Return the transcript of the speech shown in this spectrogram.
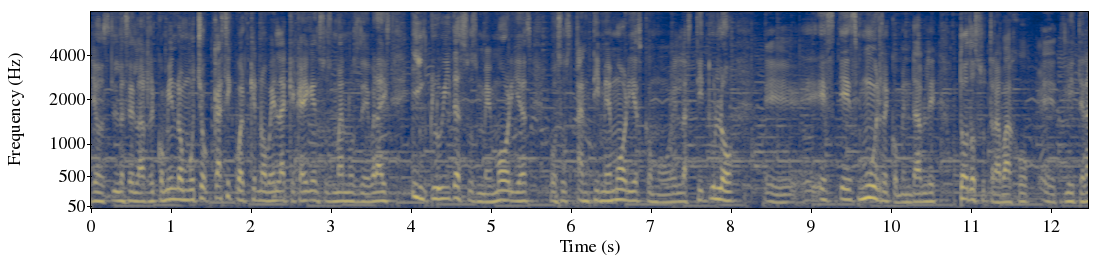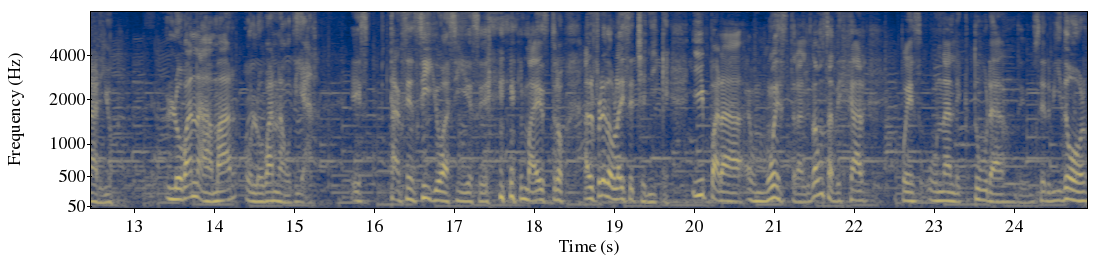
Yo se las recomiendo mucho, casi cualquier novela que caiga en sus manos de Bryce, incluidas sus memorias o sus antimemorias, como él las tituló, eh, es, muy recomendable todo su trabajo eh, literario. Lo van a amar o lo van a odiar. Es tan sencillo así ese el maestro Alfredo Bryce Echenique. Y para muestra les vamos a dejar pues una lectura de un servidor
